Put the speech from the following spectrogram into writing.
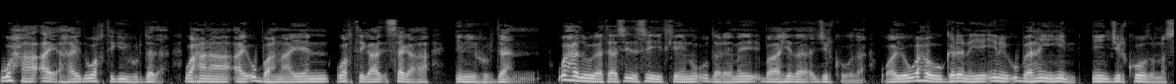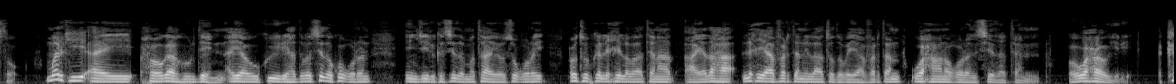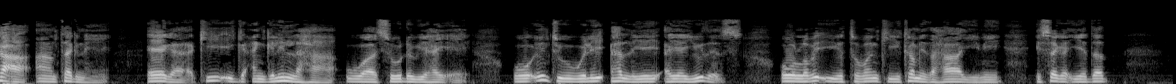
Waxa ay ahayd wakhtigii hurdada waxaana ay u baahnaayeen wakhtigaas isaga ah inay hurdaan. Waxaad ogaataa sida sayidkeennu u dareemay baahida jirkooda waayo waxa uu garanayay inay u baahan yihiin in jirkoodu nasto markii ay xoogaa hurdeen ayaa uu ku yidhi haddaba sida ku qoran injiilka sida matayos u qoray cutubka lix iyo labaatanaad aayadaha lix iyo afartan ilaa toddoba-iyo afartan waxaana qoran sida tan. Oo waxa uu yidhi kaca aan tagne eega kii i gacangelin lahaa waa soo dhow yahay e oo intuu weli hadlayey ayaa yudas oo laba iyo tobankii ka mid ahaa yimi isaga iyo dad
